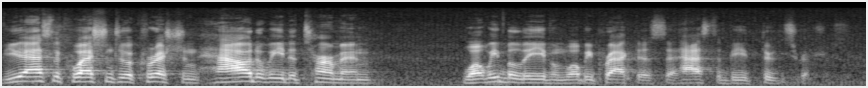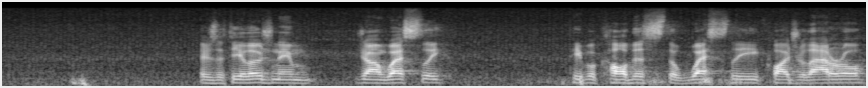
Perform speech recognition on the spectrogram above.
If you ask the question to a Christian, how do we determine what we believe and what we practice, it has to be through the scriptures. There's a theologian named John Wesley. People call this the Wesley quadrilateral.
